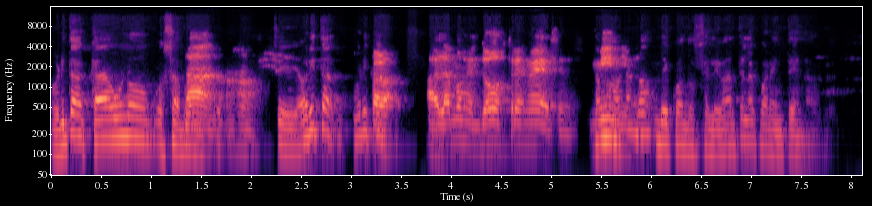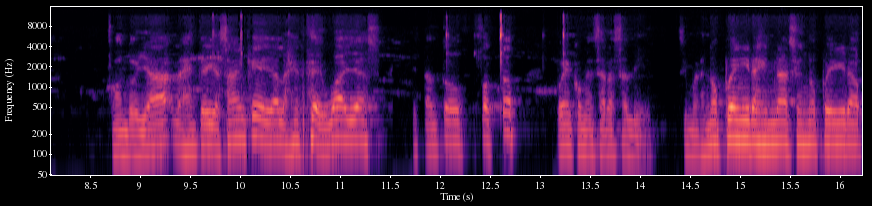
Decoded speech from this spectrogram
Ahorita cada uno, o sea, bueno, Nada, ajá. sí, ahorita, ahorita Claro, hablamos en dos, tres meses, mínimo. de cuando se levante la cuarentena. Cuando ya la gente diga, ¿saben qué? Ya la gente de Guayas están todos fucked up, pueden comenzar a salir. Sí, bueno, no pueden ir a gimnasios, no pueden ir a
